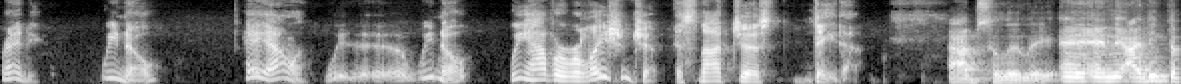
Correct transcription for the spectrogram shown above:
randy we know. Hey alan we, uh, we know. We have a relationship. It's not just data. Absolutely. And, and i think the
